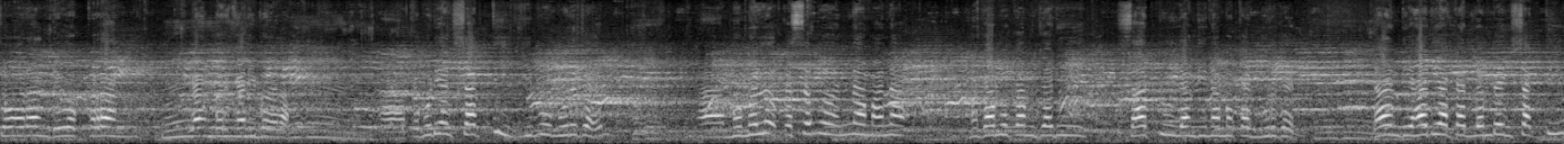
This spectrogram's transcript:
seorang dewa perang Hmm. yang berkaliber lah. Hmm. Uh, kemudian Sakti Ibu Murugan Hmm. uh, memeluk kesemua enam anak menggabungkan menjadi satu yang dinamakan Murugan. Dan dihadiahkan lembing sakti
